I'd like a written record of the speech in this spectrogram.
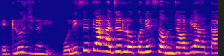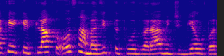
એટલું જ નહીં, પોલીસે ત્યાં હાજર લોકોને સમજાવ્યા હતા કે કેટલાક અસામાજિક તત્વો દ્વારા આવી જગ્યા ઉપર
